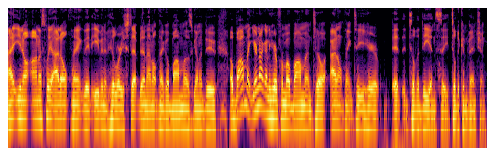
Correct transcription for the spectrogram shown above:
I, you know, honestly, I don't think that even if Hillary stepped in, I don't think Obama is going to do. Obama, you're not going to hear from Obama until I don't think till you hear it until the DNC, till the convention,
